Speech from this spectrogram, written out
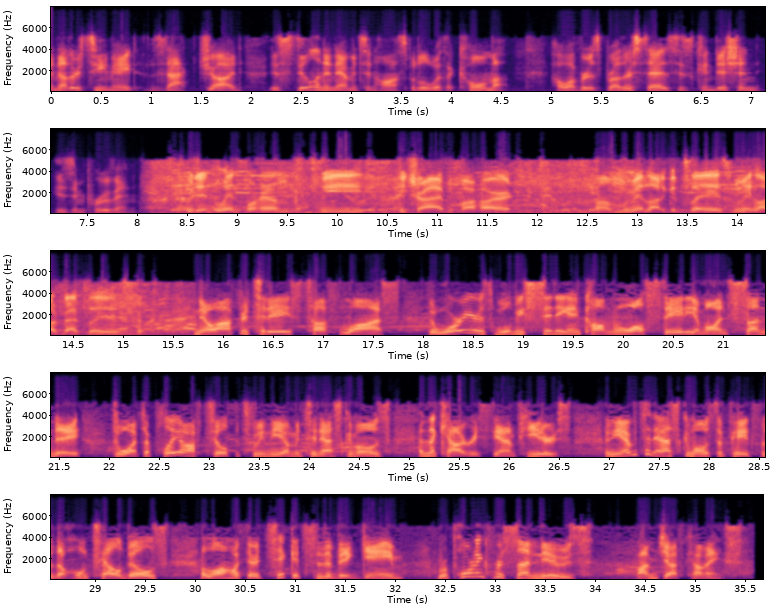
Another teammate, Zach Judd, is still in an Edmonton hospital with a coma. However, his brother says his condition is improving. We didn't win for him. We we tried, we fought hard. Um, we made a lot of good plays. We made a lot of bad plays. now, after today's tough loss, the Warriors will be sitting in Commonwealth Stadium on Sunday to watch a playoff tilt between the Edmonton Eskimos and the Calgary Stampeders. And the Edmonton Eskimos have paid for the hotel bills along with their tickets to the big game. Reporting for Sun News, I'm Jeff Cummings.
